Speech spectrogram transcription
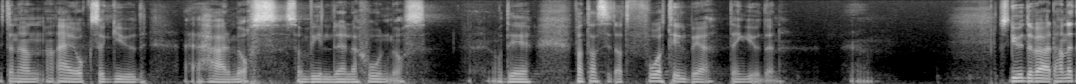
utan han, han är ju också Gud Eh, här med oss, som vill relation med oss. Eh, och det är fantastiskt att få tillbe den guden. Eh, så Gud är värd, han är,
